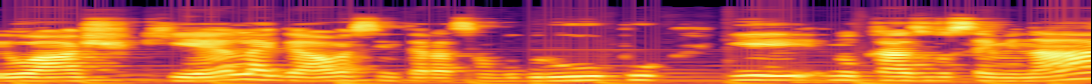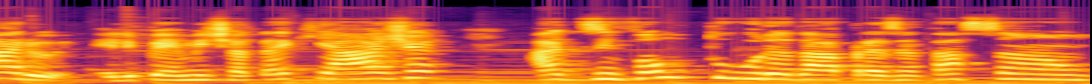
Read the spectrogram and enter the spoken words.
eu acho que é legal essa interação do grupo e no caso do seminário, ele permite até que haja a desenvoltura da apresentação.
